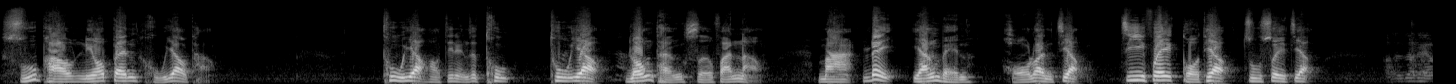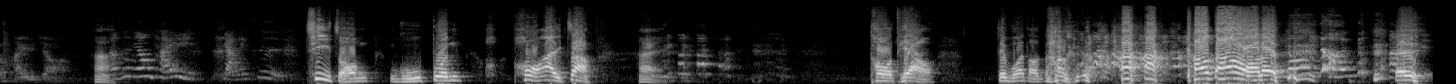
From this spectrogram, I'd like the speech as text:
鼠跑牛奔虎要逃，兔要哈，今年是兔兔要龙腾蛇烦恼，马累羊眠猴乱叫，鸡飞狗跳猪睡觉。老师，这可以用台语讲吗？啊，老师你用台语讲一次。气肿牛奔好爱照，哎，头跳，这不会倒倒，考倒我了。哎、欸，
